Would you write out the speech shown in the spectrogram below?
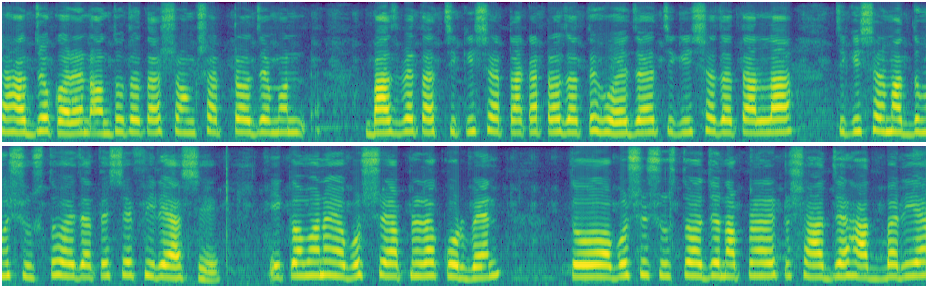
সাহায্য করেন, অন্তত তার সংসারটাও যেমন বাঁচবে, তার চিকিৎসার টাকাটাও যাতে হয়ে যায়, চিকিৎসা যাতে আল্লাহ চিকিৎসার মাধ্যমে সুস্থ হয়ে যাতে সে ফিরে আসে। এই কামনায় অবশ্যই আপনারা করবেন। তো অবশ্যই সুস্থ হওয়ার জন্য আপনারা একটু সাহায্যের হাত বাড়িয়ে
